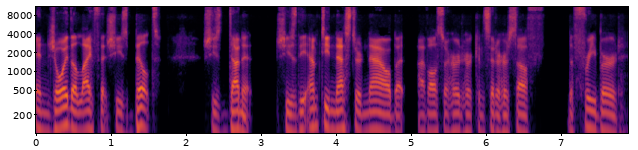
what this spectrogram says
enjoy the life that she's built she's done it she's the empty nester now but i've also heard her consider herself the free bird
